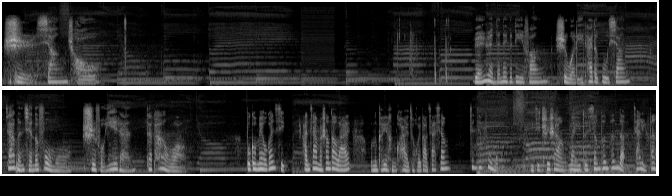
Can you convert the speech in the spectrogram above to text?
是乡愁。远远的那个地方是我离开的故乡，家门前的父母是否依然在盼望？不过没有关系，寒假马上到来。我们可以很快就回到家乡，见见父母，以及吃上那一顿香喷喷的家里饭。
